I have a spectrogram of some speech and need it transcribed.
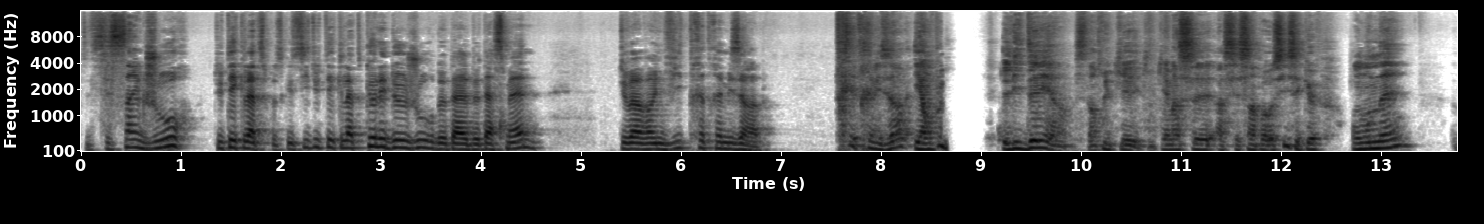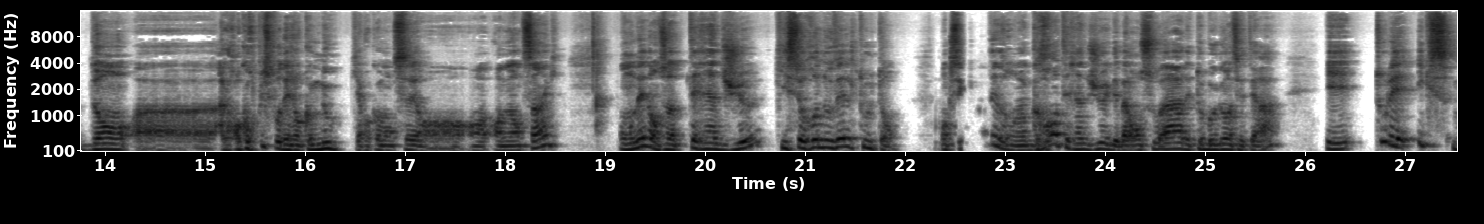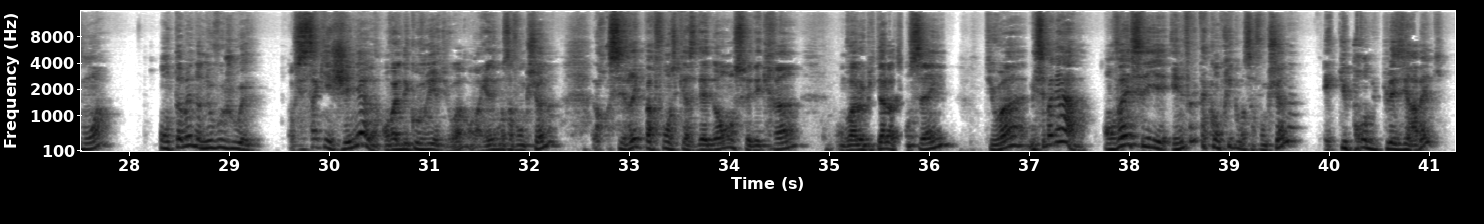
ces cinq jours, tu t'éclates. Parce que si tu t'éclates que les deux jours de ta, de ta semaine, tu vas avoir une vie très très misérable. Très très misérable. Et en plus, l'idée, hein, c'est un truc qui est, qui est assez, assez sympa aussi, c'est que on est dans, euh, alors encore plus pour des gens comme nous qui avons commencé en, en, en 95, on est dans un terrain de jeu qui se renouvelle tout le temps. Donc c'est dans un grand terrain de jeu avec des balançoires, des toboggans, etc. Et tous les X mois, on t'amène un nouveau jouet. Donc c'est ça qui est génial, on va le découvrir, tu vois, on va regarder comment ça fonctionne. Alors c'est vrai que parfois on se casse des dents, on se fait des crins, on va à l'hôpital qu'on saigne, tu vois, mais c'est pas grave, on va essayer. Et une fois que tu as compris comment ça fonctionne, et que tu prends du plaisir avec,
